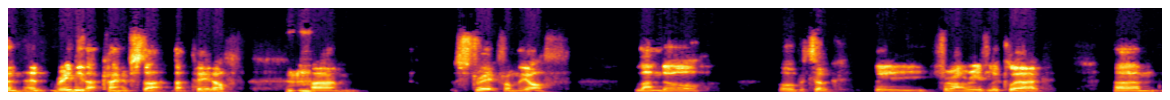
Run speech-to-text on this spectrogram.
and and really that kind of start that paid off. um, straight from the off, Lando overtook the Ferrari of Leclerc, um,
